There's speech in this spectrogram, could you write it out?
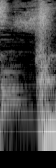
Mm-hmm.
